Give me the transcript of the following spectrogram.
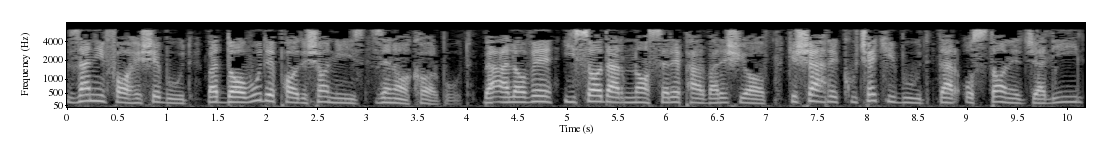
زنی فاحشه بود و داوود پادشاه نیز زناکار بود به علاوه عیسی در ناصره پرورش یافت که شهر کوچکی بود در استان جلیل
